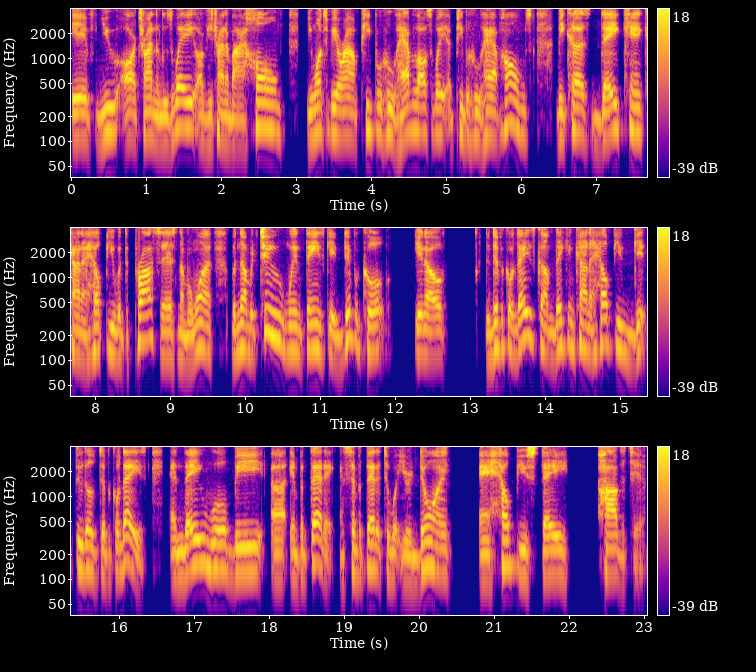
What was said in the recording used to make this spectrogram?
if you are trying to lose weight or if you're trying to buy a home, you want to be around people who have lost weight and people who have homes because they can kind of help you with the process, number one. But number two, when things get difficult, you know, the difficult days come, they can kind of help you get through those difficult days. And they will be uh, empathetic and sympathetic to what you're doing and help you stay positive.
